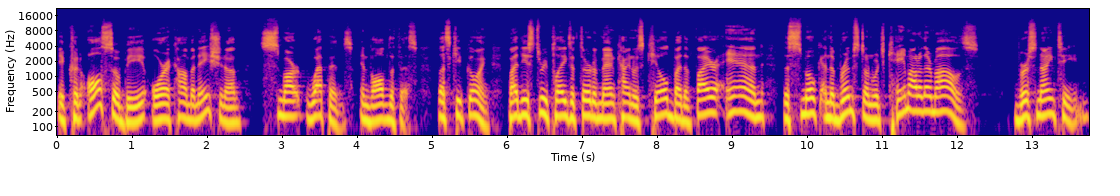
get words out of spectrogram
It could also be, or a combination of, smart weapons involved with this. Let's keep going. By these three plagues, a third of mankind was killed by the fire and the smoke and the brimstone which came out of their mouths. Verse 19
